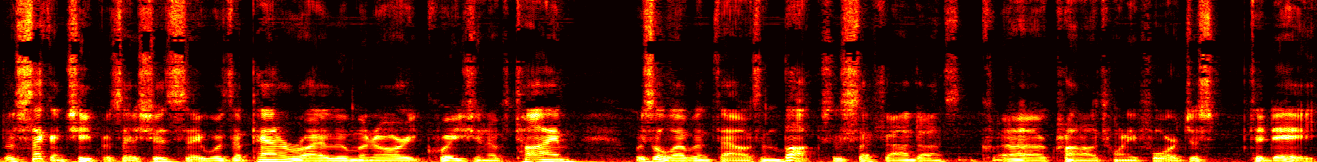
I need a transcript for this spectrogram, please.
the second cheapest, I should say, was a Panerai Luminor equation of time was 11,000 bucks. This I found on uh, Chrono 24 just today.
